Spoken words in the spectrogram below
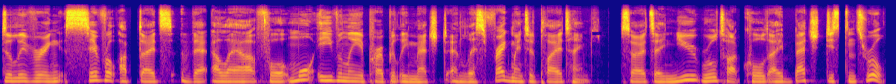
delivering several updates that allow for more evenly, appropriately matched, and less fragmented player teams. So it's a new rule type called a batch distance rule,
